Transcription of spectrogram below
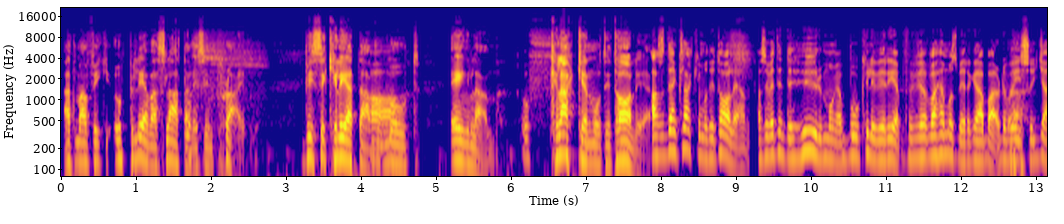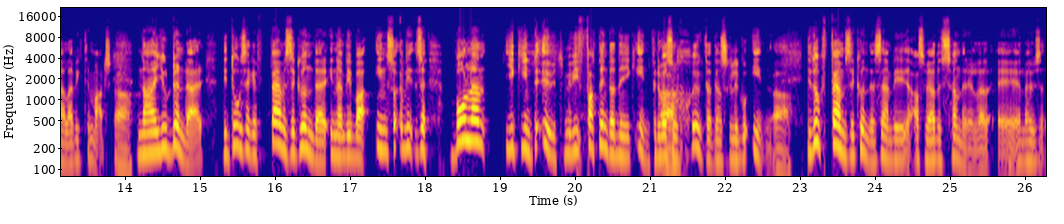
att man fick uppleva Zlatan i sin prime Bicicletan mot England Klacken mot Italien Alltså den klacken mot Italien, alltså jag vet inte hur många bokhyllor vi rev, för vi var hemma hos mina grabbar och det var ju så jävla viktig match Ja. När han gjorde den där, det tog säkert fem sekunder innan vi bara insåg, vi, så, bollen gick ju inte ut, men vi fattade inte att den gick in, för det var Ja. så sjukt att den skulle gå in Ja. Det tog fem sekunder sen vi, alltså vi hade sönder hela, eh, hela huset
